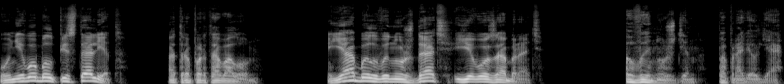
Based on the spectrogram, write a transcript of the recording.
«У него был пистолет», — отрапортовал он. «Я был вынуждать его забрать». «Вынужден», — поправил я.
